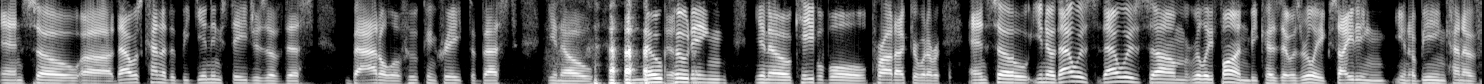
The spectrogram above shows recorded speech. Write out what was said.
and so uh, that was kind of the beginning stages of this battle of who can create the best you know no coding you know capable product or whatever. And so you know that was that was um, really fun because it was really exciting you know being kind of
